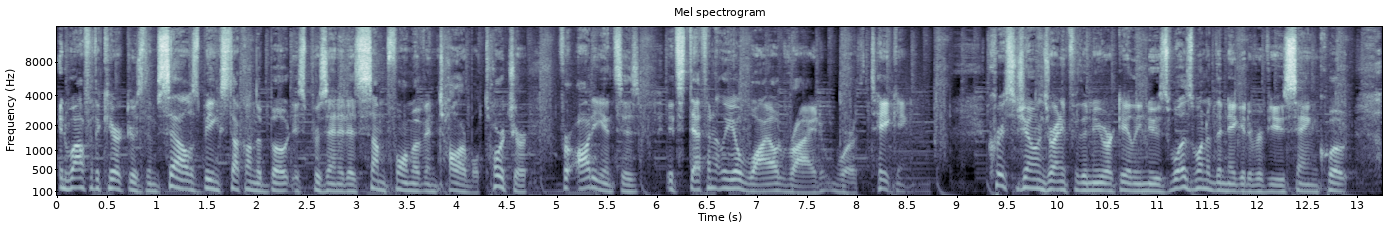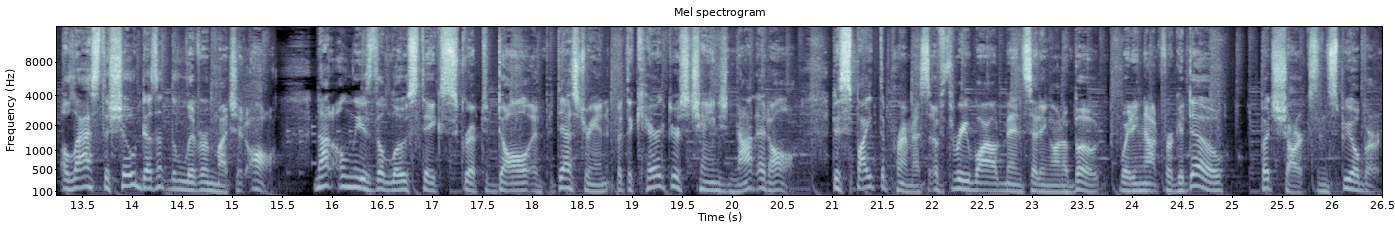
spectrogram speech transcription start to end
And while for the characters themselves, being stuck on the boat is presented as some form of intolerable torture, for audiences, it's definitely a wild ride worth taking. Chris Jones, writing for the New York Daily News, was one of the negative reviews, saying, quote, Alas, the show doesn't deliver much at all. Not only is the low stakes script dull and pedestrian, but the characters change not at all, despite the premise of three wild men sitting on a boat, waiting not for Godot, but sharks and Spielberg.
